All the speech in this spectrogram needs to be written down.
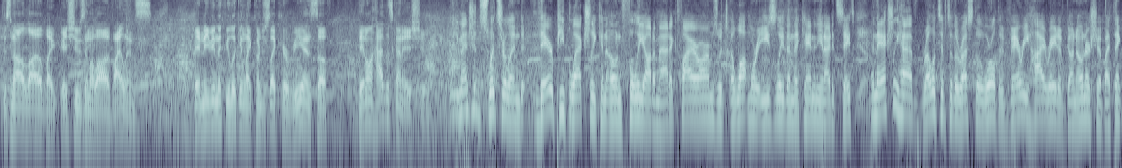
there's not a lot of like issues and a lot of violence. And even if you look in like countries like Korea and stuff, they don't have this kind of issue. Well, you mentioned Switzerland. There, people actually can own fully automatic firearms, which a lot more easily than they can in the United States. Yeah. And they actually have, relative to the rest of the world, a very high rate of gun ownership. I think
